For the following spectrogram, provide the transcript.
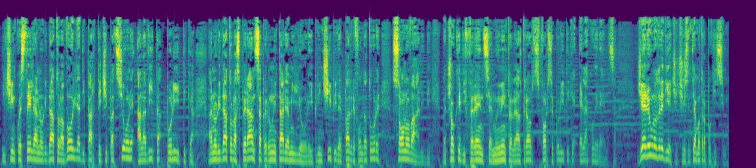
il 5 Stelle hanno ridato la voglia di partecipazione alla vita politica, hanno ridato la speranza per un'Italia migliore, i principi del padre fondatore sono validi, ma ciò che differenzia il movimento dalle altre forze politiche è la coerenza. GR1 delle 10, ci sentiamo tra pochissimo.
